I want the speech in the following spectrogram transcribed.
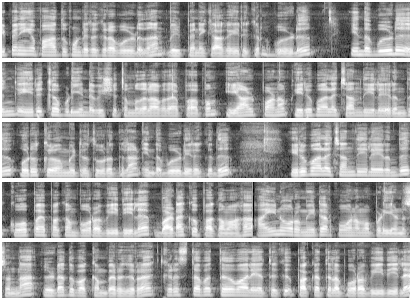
இப்போ நீங்கள் பார்த்து கொண்டிருக்கிற வீடு தான் விற்பனைக்காக இருக்கிற வீடு. இந்த வீடு எங்கே இருக்குது அப்படின்ற விஷயத்தை முதலாவதாக பார்ப்போம். யாழ்ப்பாணம் இருபால சந்தியிலிருந்து ஒரு கிலோமீட்டர் தூரத்தில் இந்த வீடு இருக்குது. இருபால சந்தியிலிருந்து கோப்பை பக்கம் போகிற வீதியில் வடக்கு பக்கமாக ஐநூறு மீட்டர் போனோம் அப்படின்னு சொன்னால் இடது பக்கம் பெறுகிற கிறிஸ்தவ தேவாலயத்துக்கு பக்கத்தில் போகிற வீதியில்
